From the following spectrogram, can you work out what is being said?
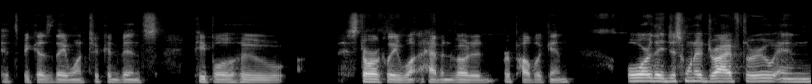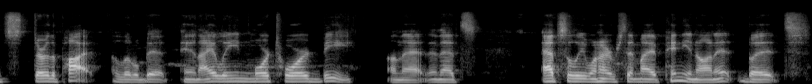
It's because they want to convince people who historically haven't voted republican or they just want to drive through and stir the pot a little bit. And I lean more toward B on that. And that's absolutely 100% my opinion on it. But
